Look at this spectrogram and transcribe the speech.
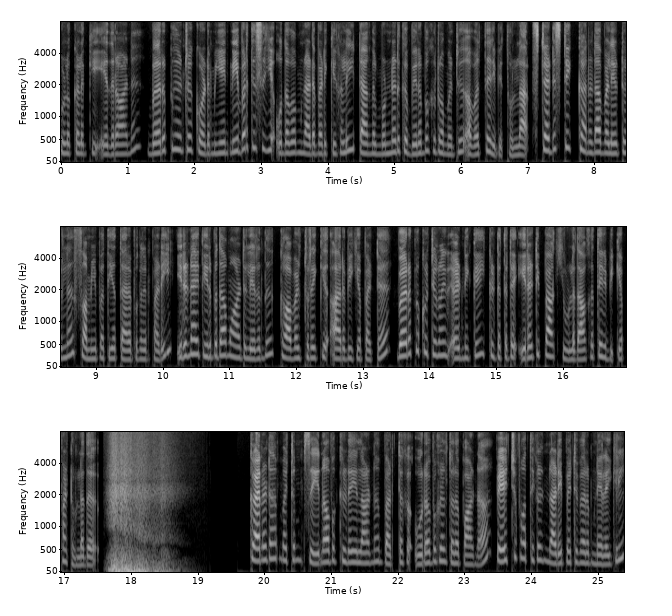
குழுக்களுக்கு எதிரான வெறுப்பு என்ற கொடுமையை நிவர்த்தி செய்ய உதவும் நடவடிக்கைகளை தாங்கள் முன்னெடுக்க விரும்புகிறோம் என்று அவர் தெரிவித்துள்ளார். ஸ்டடிஸ்டிக் கனடா வெளியிட்டுள்ள சமீபத்திய தரப்புகளின்படி இரண்டாயிரத்தி இருபதாம் ஆண்டிலிருந்து காவல்துறைக்கு அறிவிக்கப்பட்ட வெறுப்பு குற்றங்களின் எண்ணிக்கை கிட்டத்தட்ட இரட்டிப்பாகியுள்ளதாக தெரிவிக்கப்பட்டுள்ளது. கனடா மற்றும் சீனாவுக்கு இடையிலான வர்த்தக உறவுகள் தொடர்பான பேச்சுவார்த்தைகள் நடைபெற்று வரும் நிலையில்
